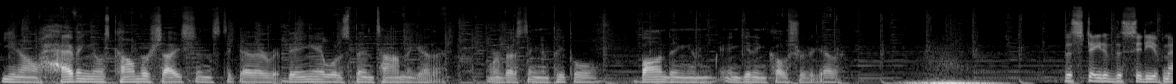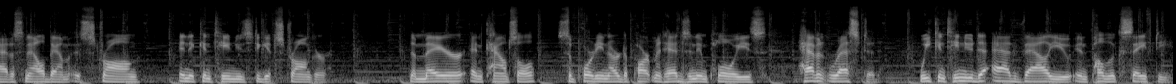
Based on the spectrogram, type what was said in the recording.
you know, having those conversations together, being able to spend time together. We're investing in people bonding and, and getting closer together. The state of the city of Madison, Alabama is strong and it continues to get stronger. The mayor and council, supporting our department heads and employees, haven't rested. We continue to add value in public safety,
